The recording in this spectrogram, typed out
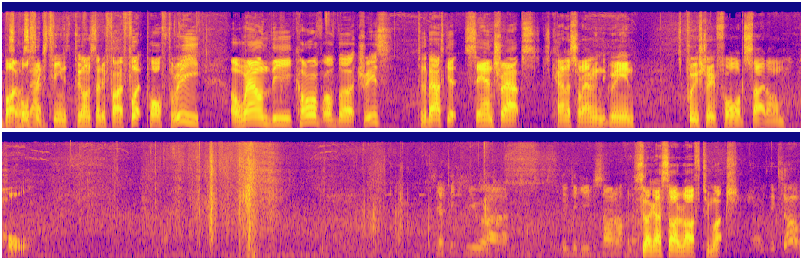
But So hole sad. 16, 375 foot, par three, around the curve of the trees to the basket, sand traps, just kind of surrounding the green. It's pretty straightforward sidearm hole. See, I think you uh, didn't think you saw it off enough. feel like I sawed it off too much. Oh, you think so?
